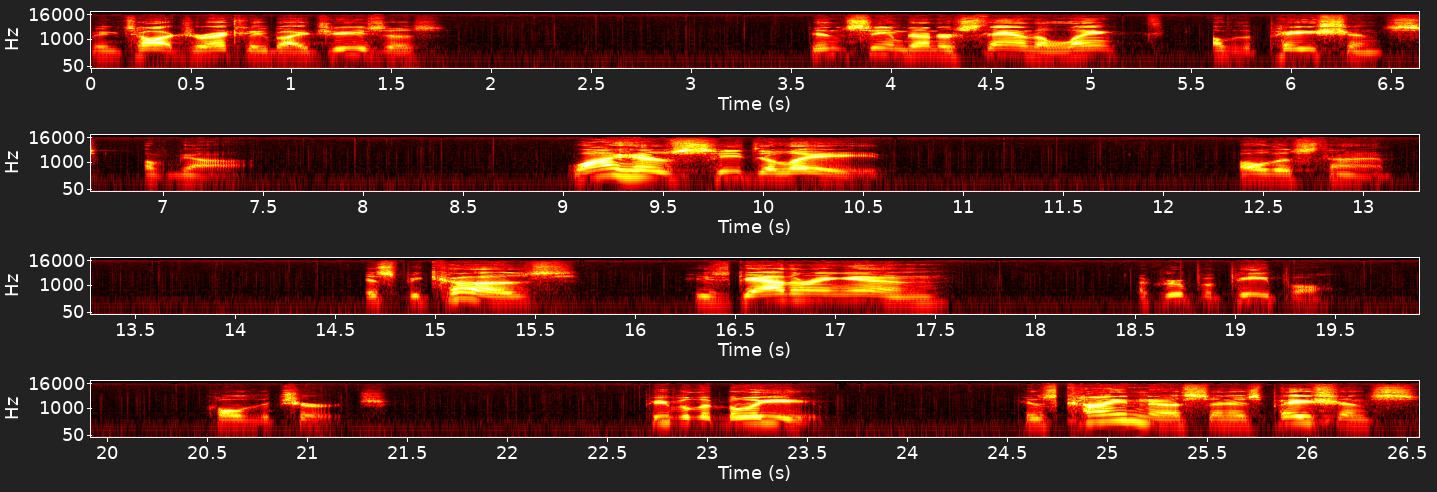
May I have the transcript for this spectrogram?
being taught directly by Jesus, didn't seem to understand the length of the patience of God. Why has he delayed all this time? It's because he's gathering in a group of people called the church. People that believe. His kindness and his patience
